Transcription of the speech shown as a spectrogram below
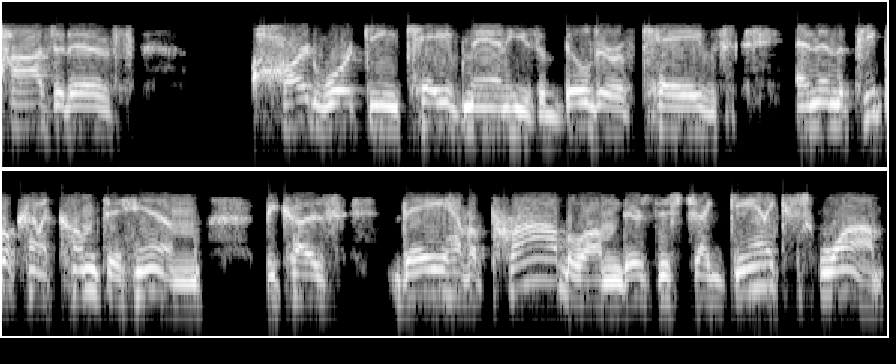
positive, hardworking caveman. He's a builder of caves. And then the people kind of come to him because they have a problem. There's this gigantic swamp,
